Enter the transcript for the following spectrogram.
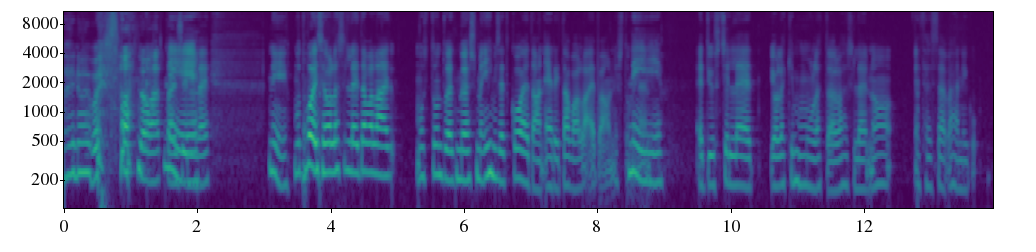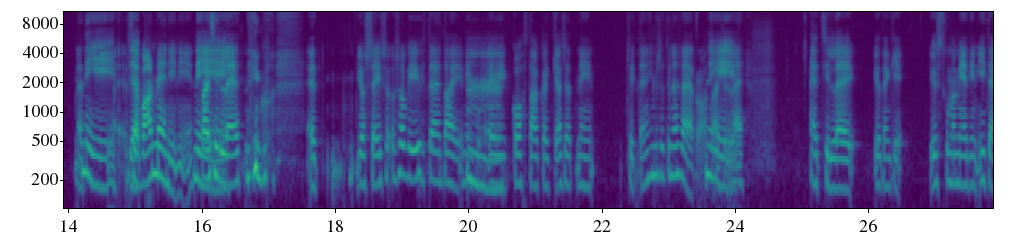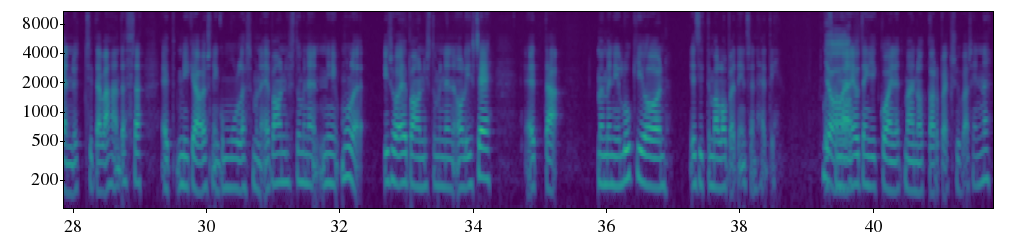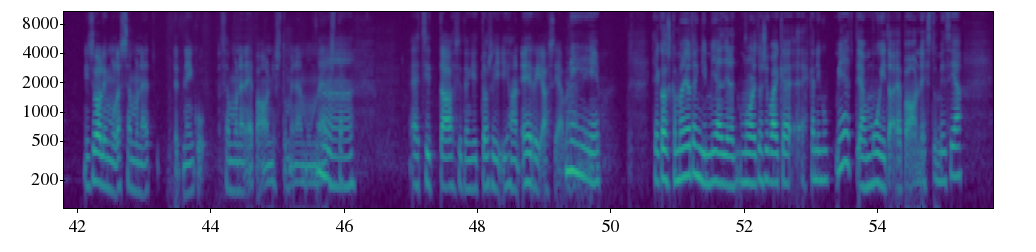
ei noin voi sanoa. Tai Niin. silleen. Niin, mutta voi se olla silleen tavallaan, että musta tuntuu, että myös me ihmiset koetaan eri tavalla epäonnistuminen. Niin. Että just silleen, että jollekin muulle toi on vähän silleen, no, että sä vähän niin kuin, et Niin. se jep. vaan meni niin. Niin. Tai silleen, että niinku, et jos ei so- sovi yhteen tai niinku Mm. ei kohtaa kaikki asiat, niin sitten ihmiset yleensä eroaa. Tai Niin. silleen, että silleen jotenkin, just kun mä mietin itse nyt sitä vähän tässä, että mikä olisi niinku mulle semmoinen epäonnistuminen, niin mulle iso epäonnistuminen oli se, että mä menin lukioon ja sitten mä lopetin sen heti. Koska Joo. mä jotenkin koin, että mä en ole tarpeeksi hyvä sinne. Niin se oli mulle semmoinen, että, että niinku, semmoinen epäonnistuminen mun mielestä. Mm. Että sitten taas jotenkin tosi ihan eri asia vähän. Niin. Ja koska mä jotenkin mietin, että mulla oli tosi vaikea ehkä niinku miettiä muita epäonnistumisia,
